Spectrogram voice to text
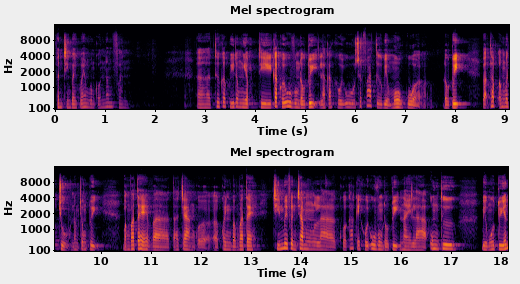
Phần trình bày của em gồm có 5 phần. À, thưa các quý đồng nghiệp, thì các khối u vùng đầu tụy là các khối u xuất phát từ biểu mô của đầu tụy, đoạn thấp ống mật chủ nằm trong tụy bằng vate và tá tràng của ở quanh bằng vate. 90% là của các cái khối u vùng đầu tụy này là ung thư biểu mô tuyến.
